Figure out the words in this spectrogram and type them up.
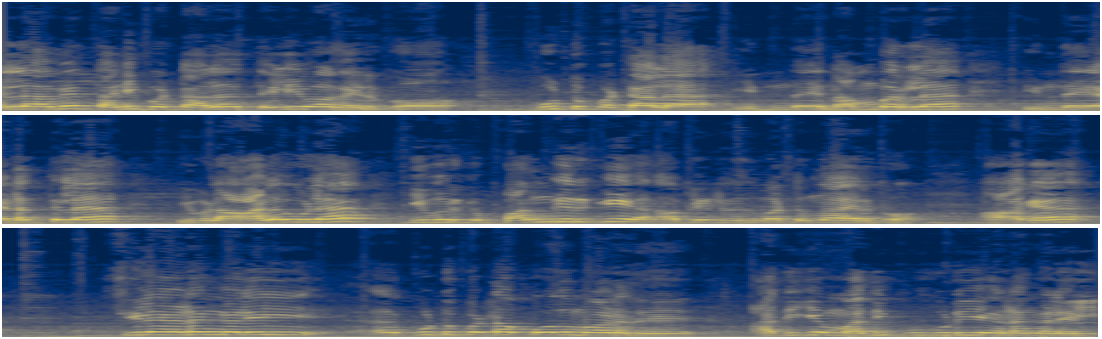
எல்லாமே தனிப்பட்டால தெளிவாக இருக்கும். கூட்டுப்பட்டால இந்த நம்பரில் இந்த இடத்துல இவ்வளோ அளவில் இவருக்கு பங்கு இருக்குது அப்படின்றது மட்டும்தான் இருக்கும். ஆக சில இடங்களில் கூட்டுப்பட்டா போதுமானது. அதிக மதிப்பு கூடிய இடங்களில்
